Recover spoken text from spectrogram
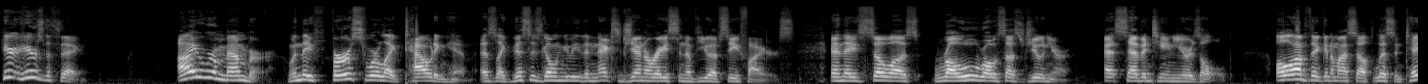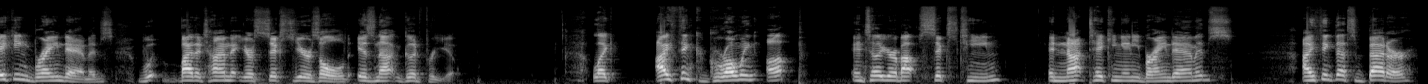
here, here's the thing. I remember when they first were like touting him as like this is going to be the next generation of UFC fighters and they show us Raul Rosas Jr. at 17 years old. All I'm thinking to myself, listen, taking brain damage by the time that you're six years old is not good for you. Like, I think growing up until you're about 16 and not taking any brain damage, I think that's better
